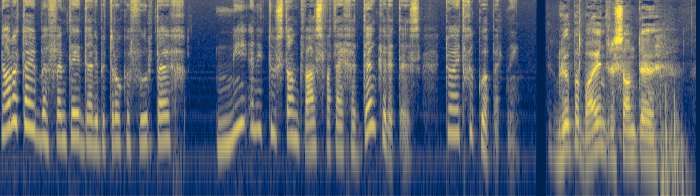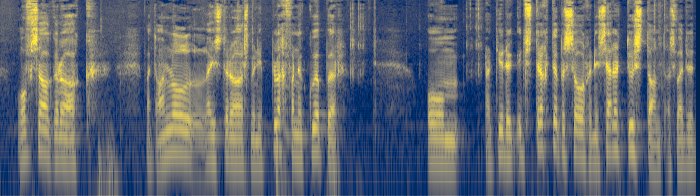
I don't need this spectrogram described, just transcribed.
nadat hy bevind het dat die betrokke voertuig nie in die toestand was wat hy gedink het dit is toe hy dit gekoop het nie. Ek loop 'n baie interessante hofsaak raak wat handel luisteraars met die plig van 'n koper om natuurlik iets terug te besorg in dieselfde toestand as wat dit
